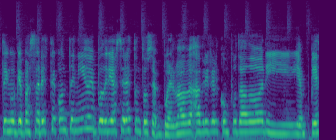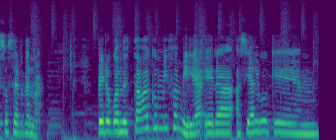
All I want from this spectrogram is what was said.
tengo que pasar este contenido y podría hacer esto, entonces vuelvo a abrir el computador y, empiezo a hacer de nuevo. Pero cuando estaba con mi familia, era así algo que,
